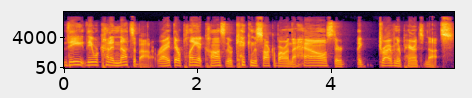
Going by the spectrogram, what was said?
they they were kind of nuts about it, right? They were playing at constantly. They were kicking the soccer ball in the house. They're like driving their parents nuts.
